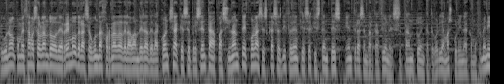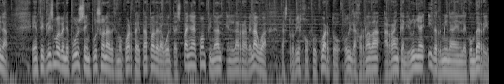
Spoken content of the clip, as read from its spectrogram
Bueno, comenzamos hablando de remo, de la segunda jornada de la bandera de la Concha, que se presenta apasionante con las escasas diferencias existentes entre las embarcaciones, tanto en categoría masculina como femenina. En ciclismo, Benepul se impuso en la decimocuarta etapa de la Vuelta a España, con final en Larra Belagua. Castroviejo fue cuarto. Hoy la jornada arranca en Iruña y termina en Lecumberri.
